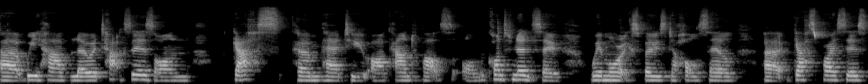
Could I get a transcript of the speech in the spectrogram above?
Uh, we have lower taxes on gas compared to our counterparts on the continent. So we're more exposed to wholesale uh, gas prices.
